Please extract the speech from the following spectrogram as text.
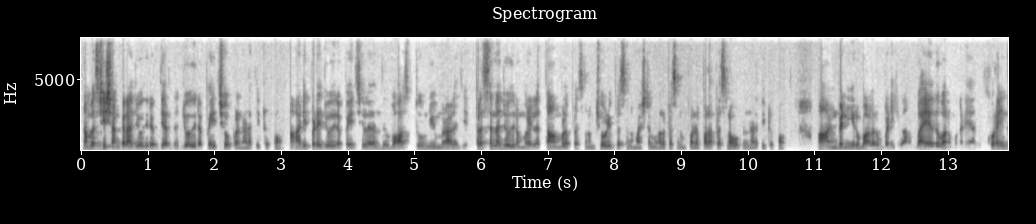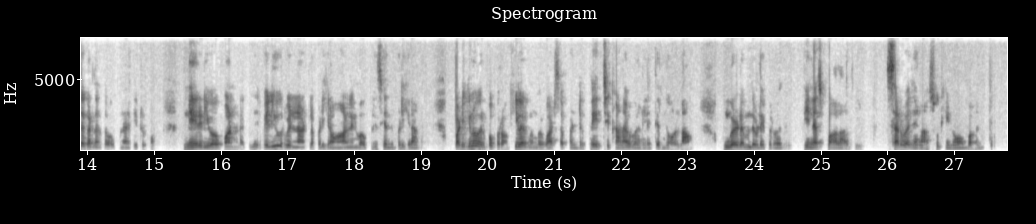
நம்ம ஸ்ரீ சங்கரா ஜோதிட வித்யாலயத்தில் ஜோதிட பயிற்சி வகுப்புகள் நடத்திட்டு இருக்கோம் அடிப்படை ஜோதிட பயிற்சியில இருந்து வாஸ்து நியூமராலஜி பிரசன்ன ஜோதிட முறையில் தாம்பூல பிரசனம் சோடி பிரசனம் அஷ்டமங்கல பிரசனம் போன்ற பல பிரசன வகுப்புகள் நடத்திட்டு இருக்கோம் ஆண் பெண் இருபாலரும் படிக்கலாம். வயது வரம்பு கிடையாது. குறைந்த கட்டணத்தை வகுப்பு நடத்திட்டு இருக்கோம் நேரடி வகுப்பா நடக்குது. வெளியூர் வெளிநாட்டில் படிக்கிறோம் ஆன்லைன் வகுப்புலையும் சேர்ந்து படிக்கிறாங்க. படிக்கணும் விருப்பப்படுறோம். கீழே நம்பர் வாட்ஸ்அப் பண்ணிட்டு பயிற்சிக்கான விவரங்களை தெரிந்து கொள்ளலாம். உங்களிடம் இந்த விடைபெறுவது வீனஸ் பாலாஜி. சர்வஜனா சுகினோ பவந்து.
